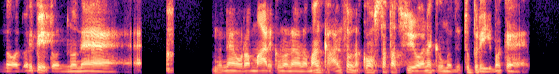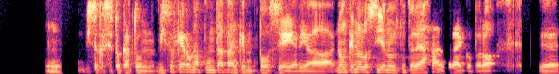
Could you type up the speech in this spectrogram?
no, ripeto, non è, non è un rammarico, non è una mancanza, è una constatazione, come ho detto prima, che mm, visto che si è toccato, un- visto che era una puntata anche un po' seria, non che non lo siano tutte le altre, ecco, però eh,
